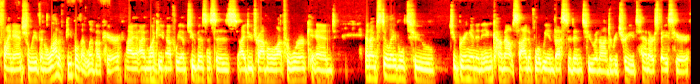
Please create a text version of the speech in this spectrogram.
financially than a lot of people that live up here. I, am lucky enough. We have two businesses. I do travel a lot for work, and and I'm still able to to bring in an income outside of what we invested into Ananda Retreat and our space here.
